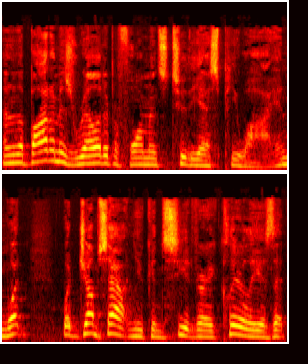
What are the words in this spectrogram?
And on the bottom is relative performance to the SPY. And what, what jumps out, and you can see it very clearly, is that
